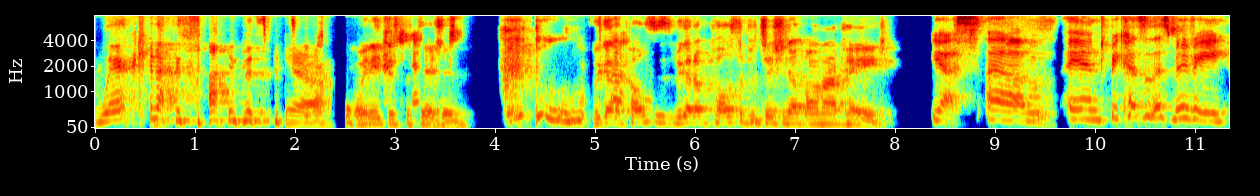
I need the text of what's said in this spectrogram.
Where can I sign this? petition? Yeah, we need this petition. We gotta post this, we gotta post the petition up on our page. Yes, um, and because of this movie,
